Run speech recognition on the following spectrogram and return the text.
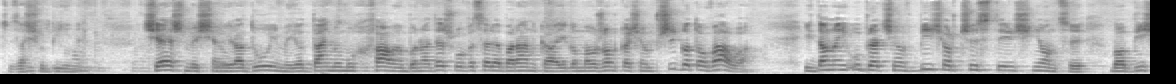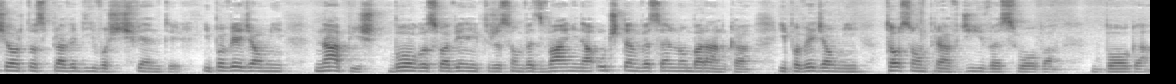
czy zaślubiny. Cieszmy się i radujmy i oddajmy mu chwałę, bo nadeszło wesele baranka, a jego małżonka się przygotowała. I dano jej ubrać się w bisior czysty i lśniący, bo bisior to sprawiedliwość świętych. I powiedział mi, napisz, błogosławieni, którzy są wezwani na ucztę weselną baranka. I powiedział mi, to są prawdziwe słowa Boga.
